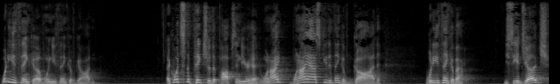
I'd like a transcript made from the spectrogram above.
What do you think of when you think of God? Like, what's the picture that pops into your head? When I, when I ask you to think of God, what do you think about? You see a judge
